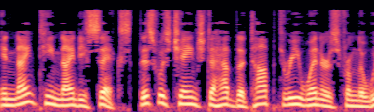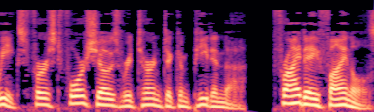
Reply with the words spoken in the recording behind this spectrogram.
In 1996, this was changed to have the top three winners from the week's first four shows return to compete in the Friday Finals.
